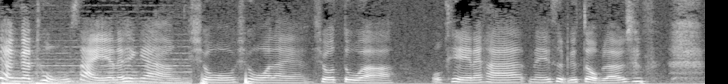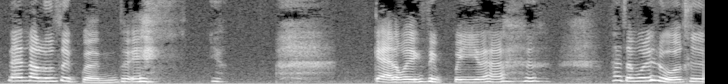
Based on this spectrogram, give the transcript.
อย่างกระถุงใส่อะไรทั้งอย่าง โชว์โชว์อะไรอะโชว์ตัว โอเคนะคะ ในที่สุดก็จบแล้วเล่นเรารู้สึกเหมือนตัวเอง แก่ลงไปอีกสิบปีนะคะถ้าจะพูดถูกก็คือ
